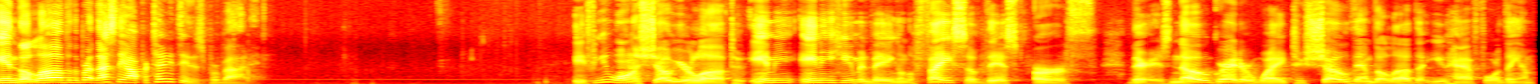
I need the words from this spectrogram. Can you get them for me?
In the love of the brother. That's the opportunity that's provided. if you want to show your love to any, any human being on the face of this earth, there is no greater way to show them the love that you have for them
